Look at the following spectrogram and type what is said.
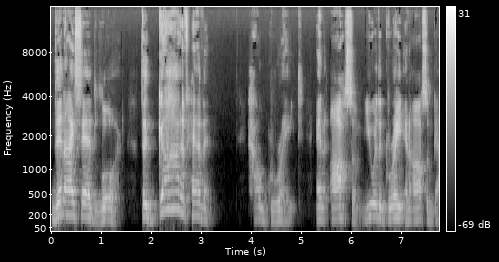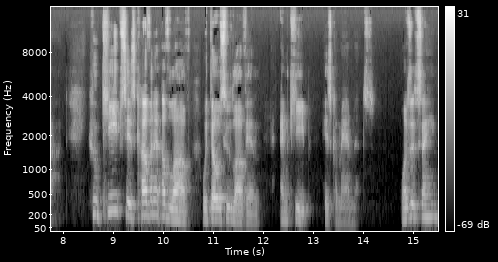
Then I said, Lord, the God of heaven, how great and awesome. You are the great and awesome God who keeps his covenant of love with those who love him and keep his commandments. What is it saying?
